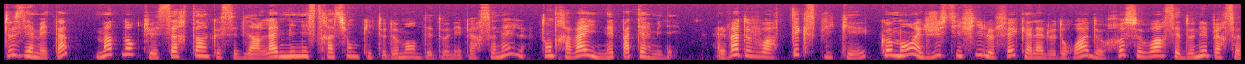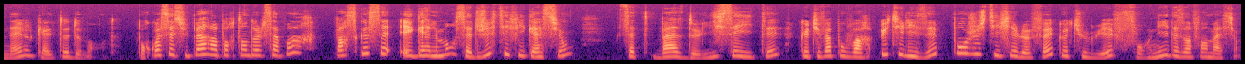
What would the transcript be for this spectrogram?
Deuxième étape, Maintenant que tu es certain que c'est bien l'administration qui te demande des données personnelles, ton travail n'est pas terminé. Elle va devoir t'expliquer comment elle justifie le fait qu'elle a le droit de recevoir ces données personnelles qu'elle te demande. Pourquoi c'est super important de le savoir? Parce que c'est également cette justification, cette base de licéité que tu vas pouvoir utiliser pour justifier le fait que tu lui aies fourni des informations.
